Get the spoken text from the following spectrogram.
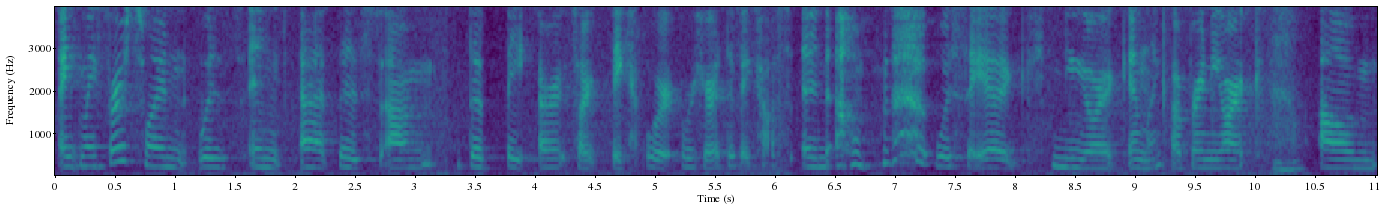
I my first one was in at this um, the bake or sorry bake we're, we're here at the bake house in um, Wassaic, New York, in like Upper New York. Um,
